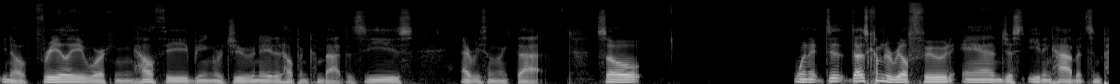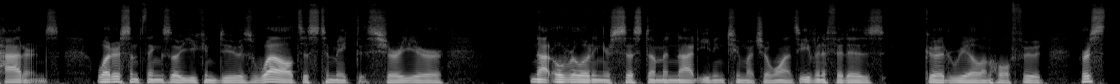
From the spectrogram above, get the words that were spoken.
you know freely working healthy being rejuvenated helping combat disease everything like that so when it does come to real food and just eating habits and patterns what are some things though you can do as well just to make sure you're not overloading your system and not eating too much at once even if it is good real and whole food first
